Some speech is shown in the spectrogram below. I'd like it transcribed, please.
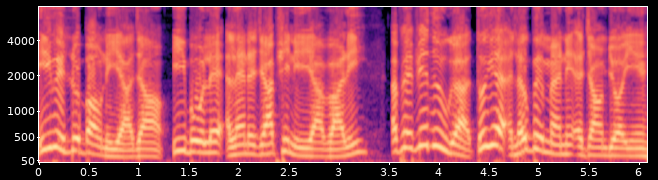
အီးရွေလွတ်ပေါက်နေရကြောင်းအီဘိုလည်းအလန်တကြားဖြစ်နေရပါသည် အဖေဖြစ်သူကသူ့ရဲ့အလုပ်ပင်မန်နဲ့အကြောင်းပြောရင်း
